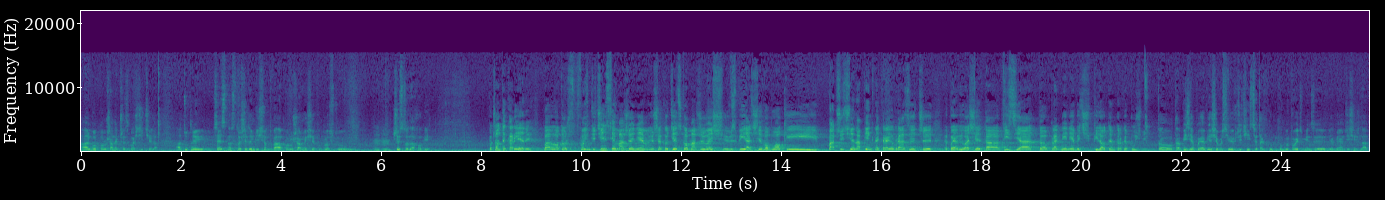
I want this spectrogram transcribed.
albo poruszane przez właściciela. A tutaj Cessna 172 poruszamy się po prostu czysto dla hobby. Początek kariery. Było to już w Twoim dzieciństwie marzeniem, już jako dziecko marzyłeś wzbijać się w obłoki i patrzeć się na piękne krajobrazy, czy pojawiła się ta wizja, to pragnienie być pilotem trochę później? To ta wizja pojawiła się właściwie w dzieciństwie, tak mógłbym powiedzieć, między jak miałem 10 lat.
